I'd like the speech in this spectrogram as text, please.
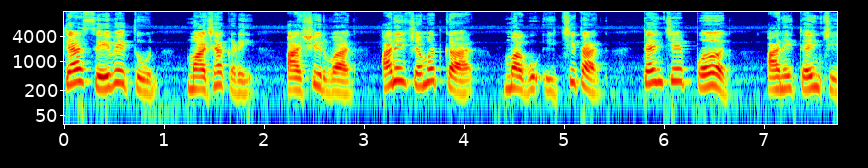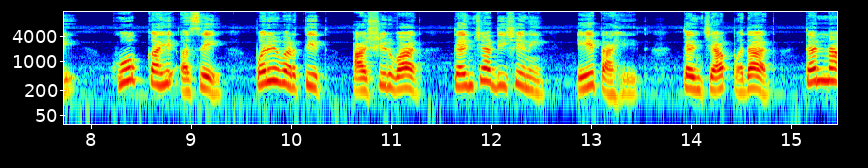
त्या सेवेतून माझ्याकडे आशीर्वाद आणि चमत्कार मागू इच्छितात. त्यांचे पद आणि त्यांचे खूप काही असे परिवर्तित आशीर्वाद त्यांच्या दिशेने येत आहेत. त्यांच्या पदात त्यांना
